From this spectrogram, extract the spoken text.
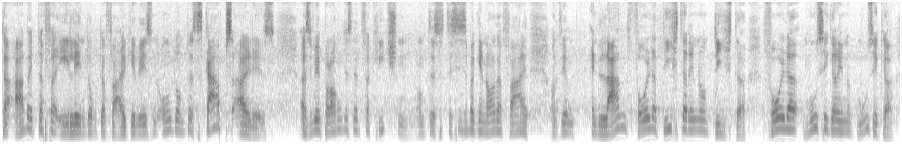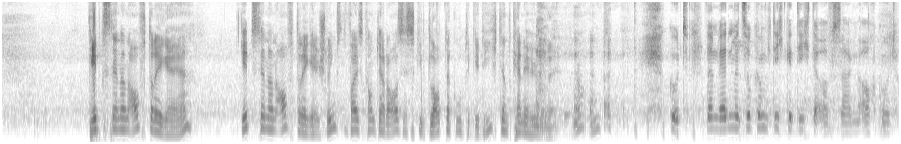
der Arbeiterverelendung der Fall gewesen und, und das gab es alles. Also wir brauchen das nicht verkitschen und das, das ist aber genau der Fall. Und wir haben ein Land voller Dichterinnen und Dichter, voller Musikerinnen und Musiker. Gibt es denen Aufträge? Ja? Gibt es denen Aufträge? Schlimmstenfalls kommt heraus, es gibt lauter gute Gedichte und keine Hymne. Ja, und? Gut, dann werden wir zukünftig Gedichte aufsagen, auch gut.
